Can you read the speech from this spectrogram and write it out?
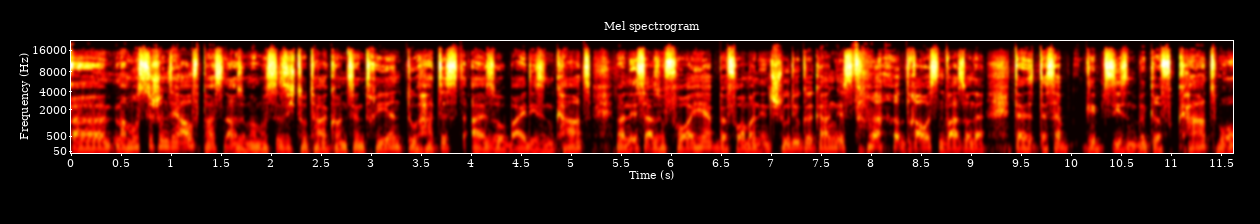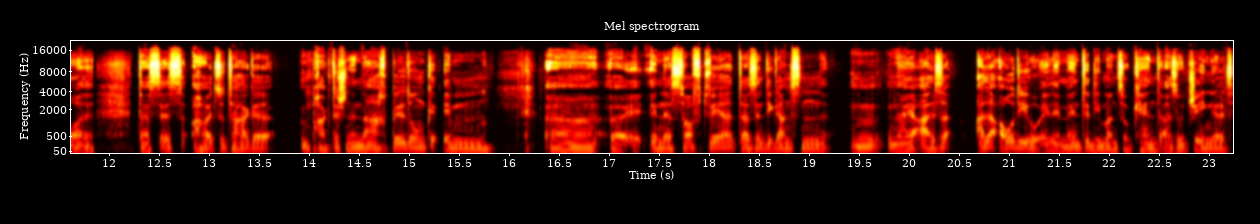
Äh, man musste schon sehr aufpassen. Also man musste sich total konzentrieren. Du hattest also bei diesen Cards, man ist also vorher, bevor man ins Studio gegangen ist, draußen war so eine, da, deshalb gibt es diesen Begriff Cardwall. Das ist heutzutage praktisch eine Nachbildung im, äh, in der Software. Da sind die ganzen, hm, naja, also alle Audioelemente, die man so kennt, also Jingles,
